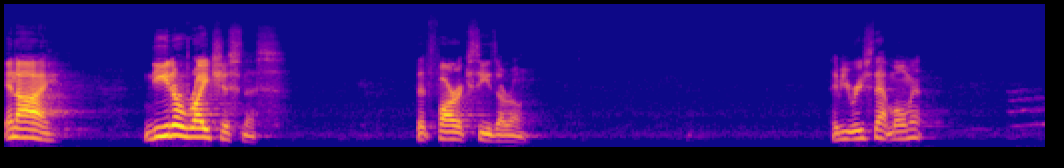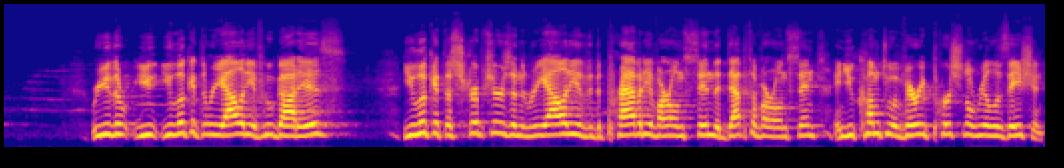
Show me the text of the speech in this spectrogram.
and I need a righteousness that far exceeds our own. Have you reached that moment? Where you, the, you, you look at the reality of who God is, You look at the scriptures and the reality of the depravity of our own sin, the depth of our own sin, and you come to a very personal realization.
